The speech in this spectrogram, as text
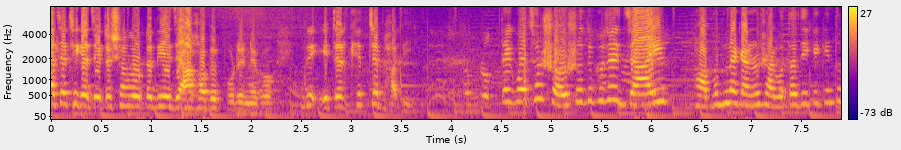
আচ্ছা ঠিক আছে, এটার সঙ্গে ওটা দিয়ে যা হবে পরে নেব। কিন্তু এটার ক্ষেত্রে ভাবি। প্রত্যেক বছর সরস্বতী পুজোয় যাই ভাবুক না কেন স্বাগতা দিকে কিন্তু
